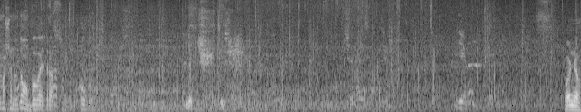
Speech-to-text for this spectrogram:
меня машина дома бывает раз в полгода. Блядь, ты- Понял.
